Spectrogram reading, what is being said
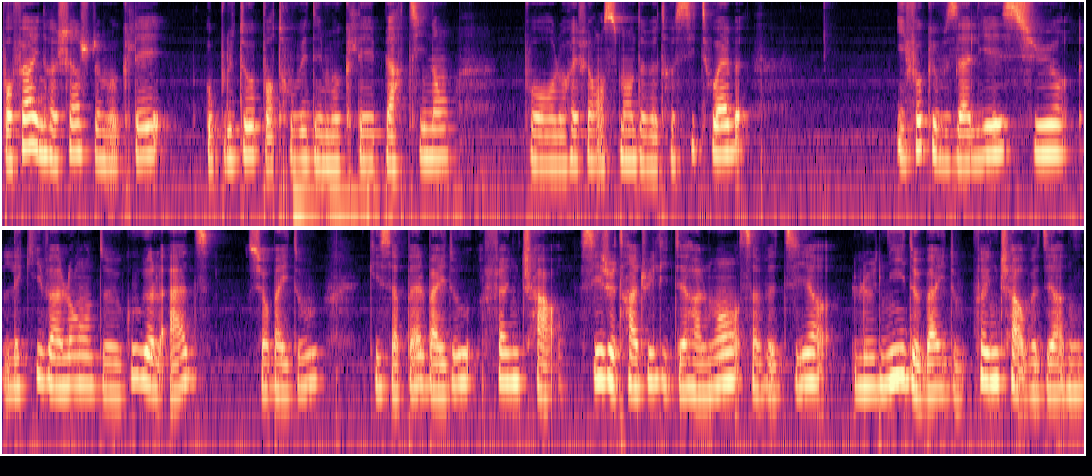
Pour faire une recherche de mots-clés, ou plutôt pour trouver des mots-clés pertinents pour le référencement de votre site web, il faut que vous alliez sur l'équivalent de Google Ads sur Baidu qui s'appelle Baidu Feng Chao. Si je traduis littéralement, ça veut dire le nid de Baidu. Feng Chao veut dire nid.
